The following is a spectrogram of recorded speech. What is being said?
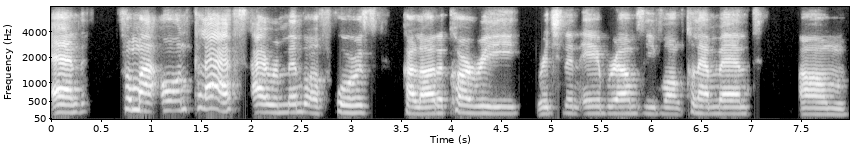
And for my own class, I remember, of course, Carlotta Curry, Richland Abrams, Yvonne Clement, um,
